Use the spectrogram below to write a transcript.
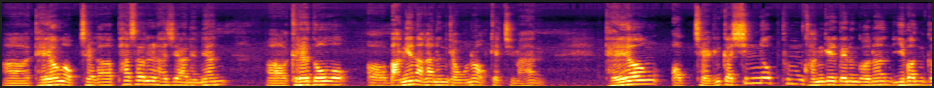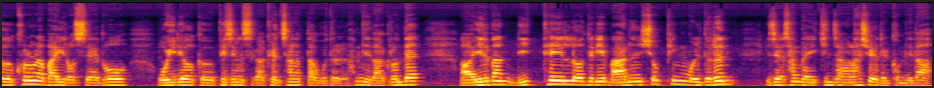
어, 대형 업체가 파산을 하지 않으면 어, 그래도 어, 망해 나가는 경우는 없겠지만 대형 업체 그러니까 식료품 관계되는 거는 이번 그 코로나 바이러스에도 오히려 그 비즈니스가 괜찮았다고들 합니다. 그런데 어, 일반 리테일러들이 많은 쇼핑몰들은 이제 상당히 긴장을 하셔야 될 겁니다.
